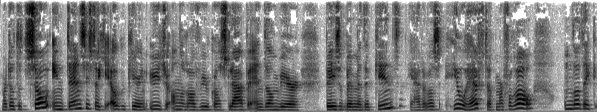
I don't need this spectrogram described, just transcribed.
Maar dat het zo intens is dat je elke keer een uurtje, anderhalf uur kan slapen. En dan weer bezig bent met een kind. Ja, dat was heel heftig. Maar vooral omdat ik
